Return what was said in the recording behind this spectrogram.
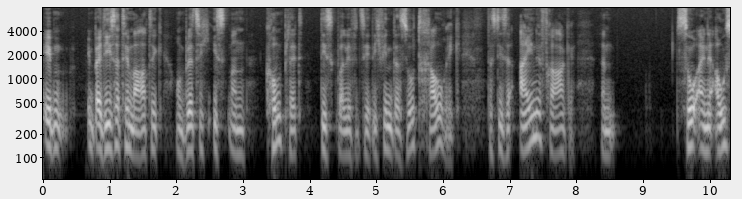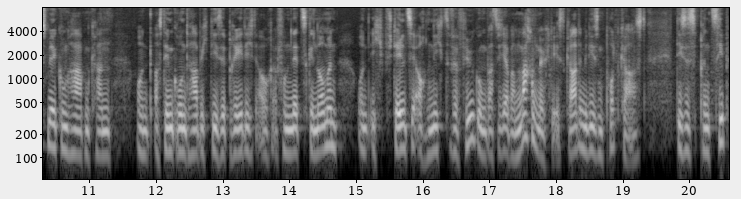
eben bei dieser Thematik und plötzlich ist man komplett disqualifiziert. Ich finde das so traurig, dass diese eine Frage ähm, so eine Auswirkung haben kann. Und aus dem Grund habe ich diese Predigt auch vom Netz genommen und ich stelle sie auch nicht zur Verfügung. Was ich aber machen möchte, ist gerade mit diesem Podcast, dieses Prinzip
